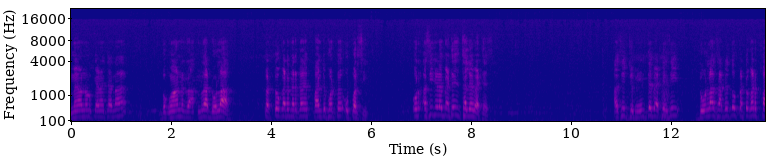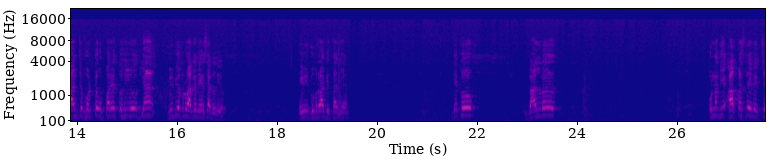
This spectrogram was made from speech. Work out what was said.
ਮੈਂ ਉਹਨਾਂ ਨੂੰ ਕਹਿਣਾ ਚਾਹਨਾ ਭਗਵਾਨ ਰਾਮ ਦਾ ਡੋਲਾ ਘੱਟੋ ਘੱਟ ਮੇਰੇ ਕੋਲ 5 ਫੁੱਟ ਉੱਪਰ ਸੀ। ਔਰ ਅਸੀਂ ਜਿਹੜੇ ਬੈਠੇ ਸੀ, ਥੱਲੇ ਬੈਠੇ ਸੀ। ਅਸੀਂ ਜ਼ਮੀਨ ਤੇ ਬੈਠੇ ਸੀ। ਡੋਲਾ ਸਾਡੇ ਤੋਂ ਘੱਟੋ ਘੱਟ 5 ਫੁੱਟ ਉੱਪਰ ਹੈ। ਤੁਸੀਂ ਉਹਦੀਆਂ ਵੀਡੀਓ ਕਢਵਾ ਕੇ ਦੇਖ ਸਕਦੇ ਹੋ। ਇਹ ਵੀ ਗੁੰਮਰਾਹ ਕੀਤਾ ਗਿਆ। ਦੇਖੋ, ਗੱਲ ਉਹਨਾਂ ਦੀ ਆਪਸ ਦੇ ਵਿੱਚ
